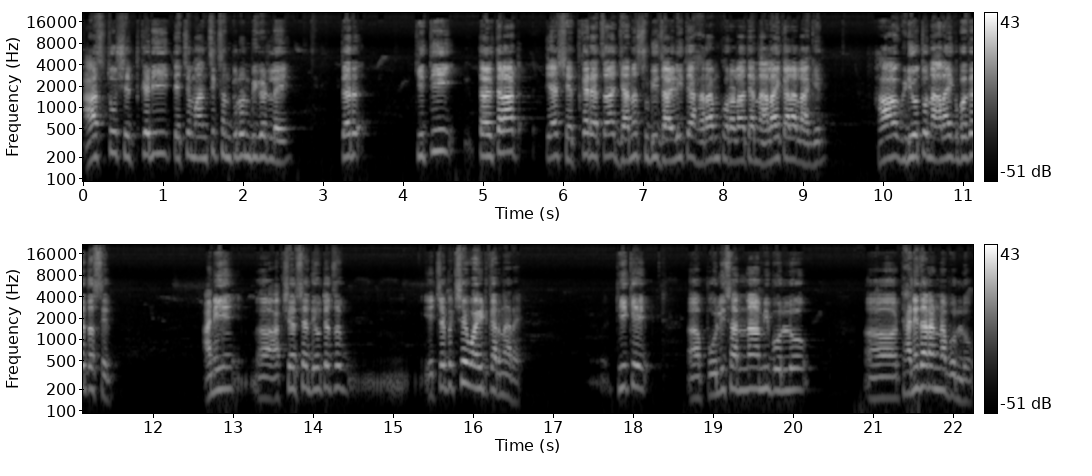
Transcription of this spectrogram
आज तो शेतकरी त्याचे मानसिक संतुलन बिघडलंय. तर किती तळतळाट त्या शेतकऱ्याचा ज्यानं सुडी जाळली त्या हरामखोराला त्या नालायकाला लागेल हा व्हिडिओ तो नालायक बघत असेल. आणि अक्षरशः देव त्याचं याच्यापेक्षा वाईट करणार आहे. ठीक आहे. पोलिसांना आम्ही बोललो ठाणेदारांना बोललो.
